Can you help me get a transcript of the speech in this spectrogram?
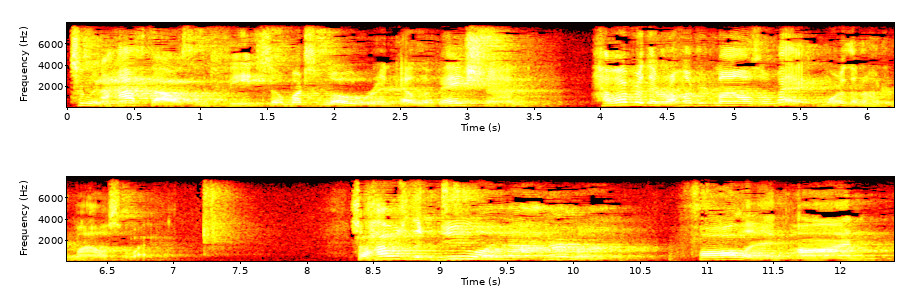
two and a half thousand feet, so much lower in elevation. However, they're a hundred miles away, more than a hundred miles away. So, how is the dew on Mount Hermon falling on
